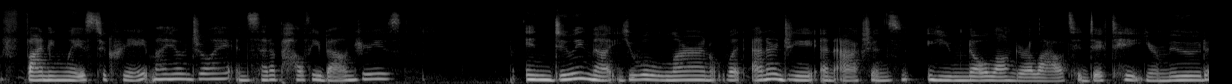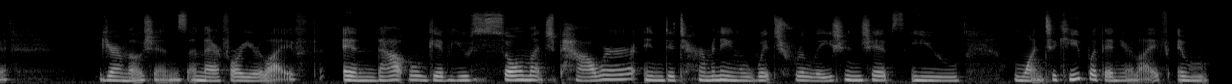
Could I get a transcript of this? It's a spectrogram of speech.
finding ways to create my own joy and set up healthy boundaries. In doing that, you will learn what energy and actions you no longer allow to dictate your mood, your emotions, and therefore your life. And that will give you so much power in determining which relationships you want to keep within your life. And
